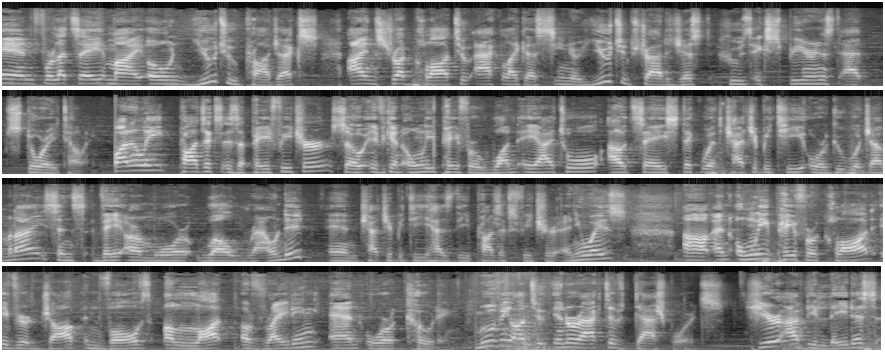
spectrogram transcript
And for, let's say, my own YouTube projects, I instruct Claude to act like a senior YouTube strategist who's experienced at storytelling. Finally, projects is a paid feature, so if you can only pay for one AI tool, I would say stick with ChatGPT or Google Gemini since they are more well-rounded and ChatGPT has the projects feature anyways. Um, and only pay for Claude if your job involves a lot of writing and or coding. Moving on to interactive interactive dashboards. Here I have the latest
